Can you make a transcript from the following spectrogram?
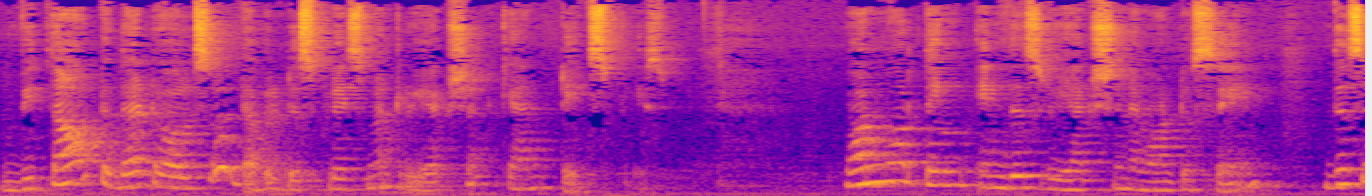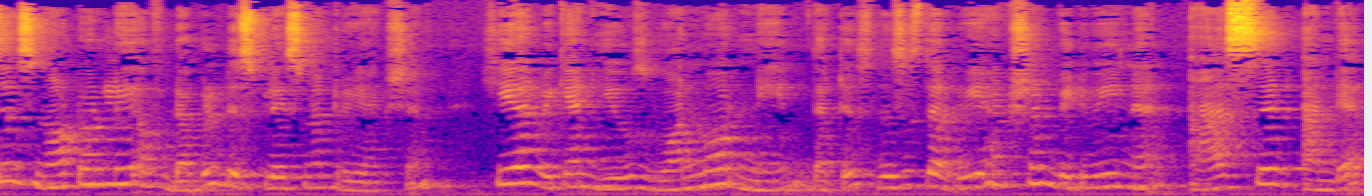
Without that also double displacement reaction can takes place. One more thing in this reaction I want to say this is not only of double displacement reaction. Here we can use one more name that is this is the reaction between an acid and a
